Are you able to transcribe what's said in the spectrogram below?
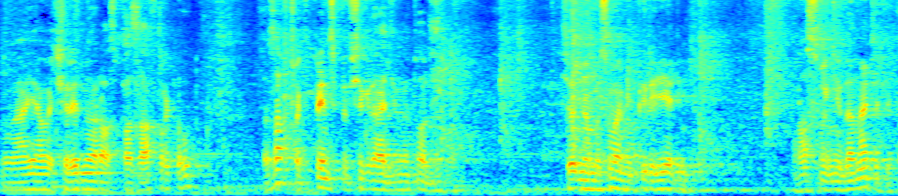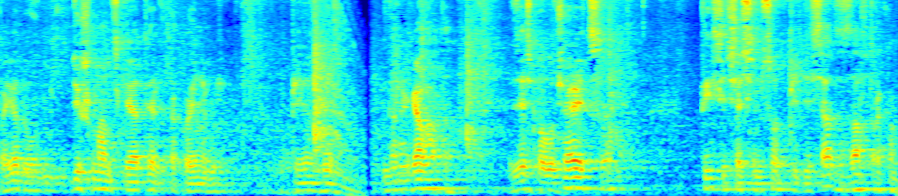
Ну, а я в очередной раз позавтракал. Завтрак, в принципе, всегда один и тот же. Сегодня мы с вами переедем. Раз вы не донатите, поеду в дешманский отель какой-нибудь. Пизду. Дороговато. Здесь получается 1750 с завтраком.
